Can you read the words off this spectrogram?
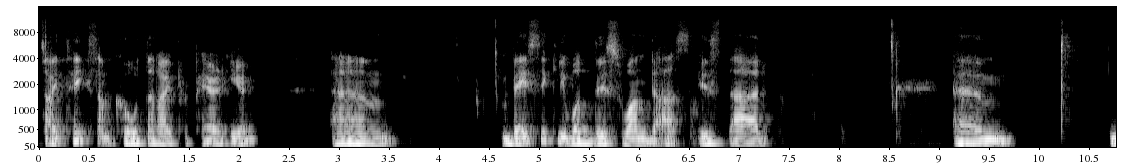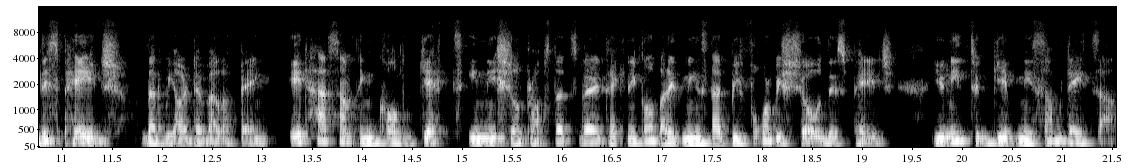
so I take some code that I prepared here. Um, basically what this one does is that um, this page that we are developing, it has something called get initial props. That's very technical, but it means that before we show this page, you need to give me some data.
